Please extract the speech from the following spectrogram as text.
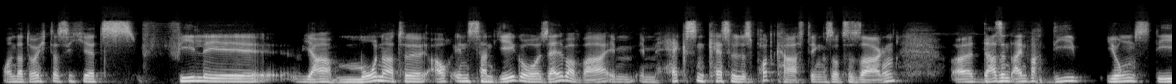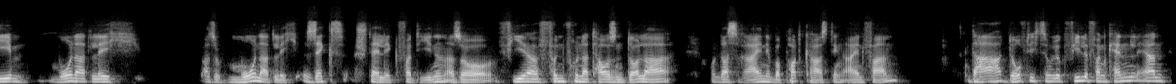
Und dadurch, dass ich jetzt viele ja, Monate auch in San Diego selber war, im, im Hexenkessel des Podcasting sozusagen, äh, da sind einfach die Jungs, die monatlich also monatlich sechsstellig verdienen, also vier, 500.000 Dollar und das rein über Podcasting einfahren. Da durfte ich zum Glück viele von kennenlernen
